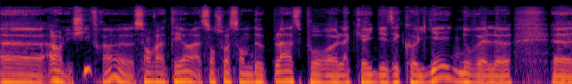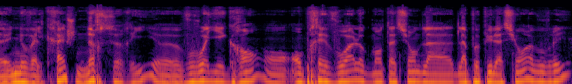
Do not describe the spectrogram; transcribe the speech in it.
Euh, alors les chiffres, hein, 121 à 162 places pour euh, l'accueil des écoliers, une nouvelle, euh, une nouvelle crèche, une nurserie. Euh, vous voyez grand, on, on prévoit l'augmentation de la, de la population à Vouvry?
